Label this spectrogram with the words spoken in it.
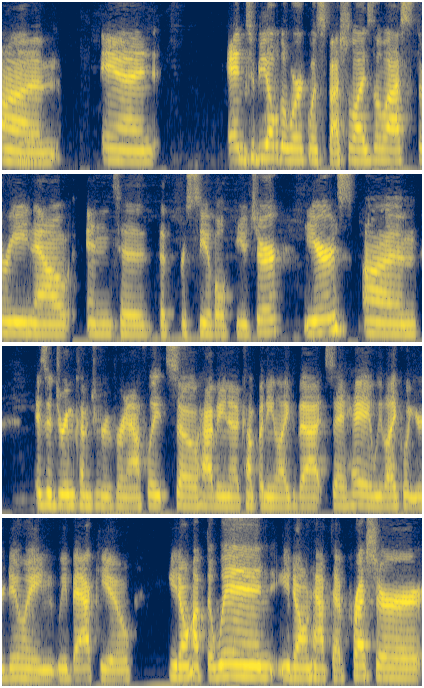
Um, and and to be able to work with Specialized the last three now into the foreseeable future years. Um, is a dream come true for an athlete. So having a company like that say, "Hey, we like what you're doing. We back you. You don't have to win. You don't have to have pressure.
